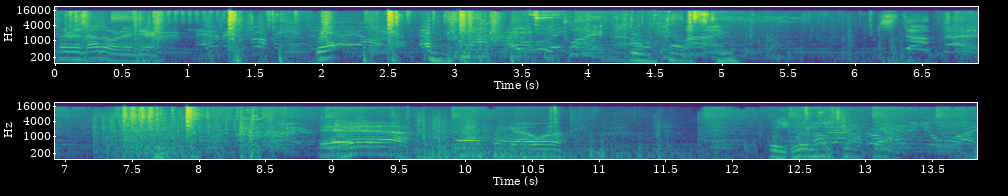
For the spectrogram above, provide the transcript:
There's another one in here. Enemies dropping into the AR. I'm not accurate. Quiet now. Oh, You're fine. Stop that! Yeah! That's right. Got one. of- He's waiting to Loadout drop down. headed your way.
